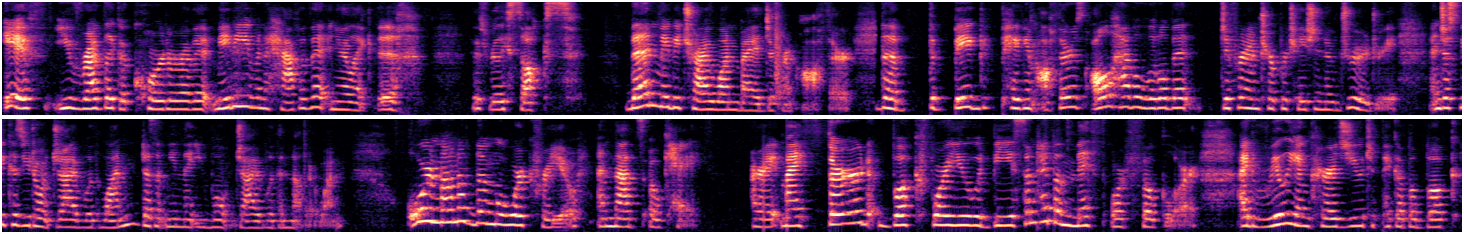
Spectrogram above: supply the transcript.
If you've read like a quarter of it, maybe even half of it, and you're like, ugh, this really sucks, then maybe try one by a different author. The, the big pagan authors all have a little bit different interpretation of druidry. And just because you don't jive with one doesn't mean that you won't jive with another one. Or none of them will work for you, and that's okay. All right, my third book for you would be some type of myth or folklore. I'd really encourage you to pick up a book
